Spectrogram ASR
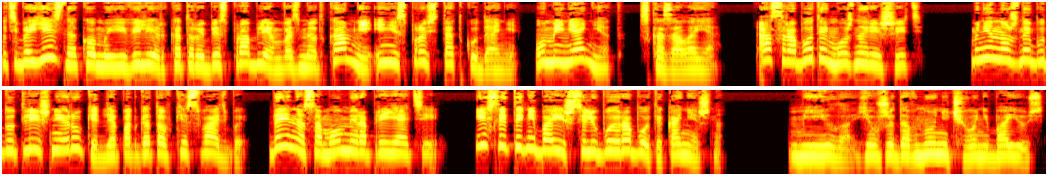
«У тебя есть знакомый ювелир, который без проблем возьмет камни и не спросит, откуда они? У меня нет», — сказала я. «А с работой можно решить. Мне нужны будут лишние руки для подготовки свадьбы, да и на самом мероприятии. Если ты не боишься любой работы, конечно». «Мила, я уже давно ничего не боюсь.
